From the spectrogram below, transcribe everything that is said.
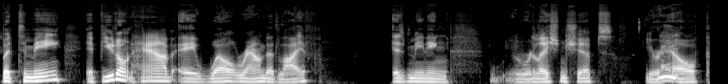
but to me if you don't have a well-rounded life is meaning relationships your mm. health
